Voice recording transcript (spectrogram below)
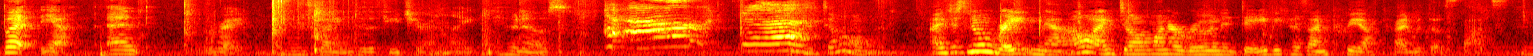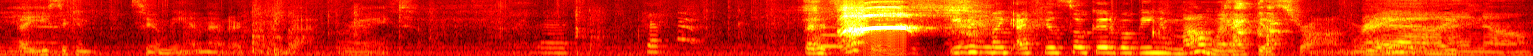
But yeah, and right, it's going into the future and like who knows? I don't. I just know right now I don't want to ruin a day because I'm preoccupied with those thoughts that used to consume me and then are coming back. Right. But it's different. Even like I feel so good about being a mom when I feel strong, right? Yeah, Like, I know.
